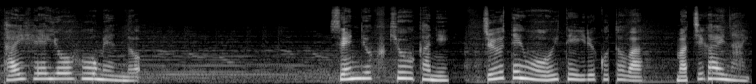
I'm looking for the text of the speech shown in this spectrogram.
太平洋方面の戦力強化に重点を置いていることは間違いない。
